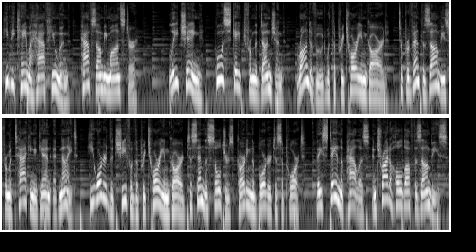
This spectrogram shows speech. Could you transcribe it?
He became a half-human, half-zombie monster. Li Qing, who escaped from the dungeon, rendezvoused with the Praetorian Guard. To prevent the zombies from attacking again at night, he ordered the chief of the Praetorian Guard to send the soldiers guarding the border to support. They stay in the palace and try to hold off the zombies.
